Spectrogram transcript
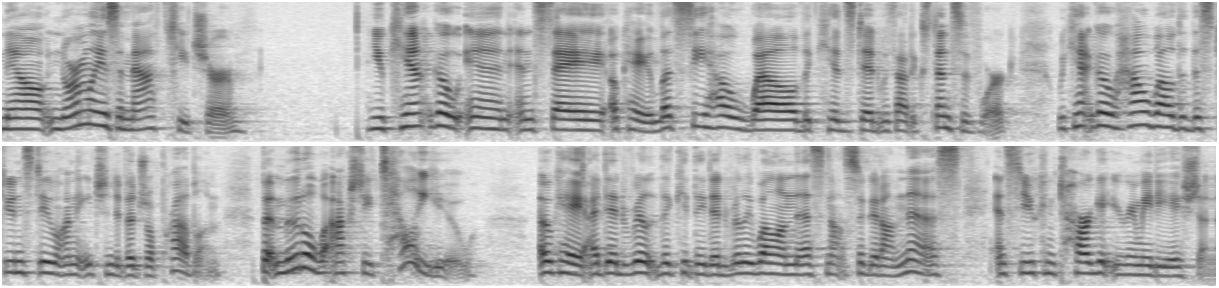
Now, normally as a math teacher, you can't go in and say, okay, let's see how well the kids did without extensive work. We can't go, how well did the students do on each individual problem? But Moodle will actually tell you, okay, I did really, they did really well on this, not so good on this, and so you can target your remediation.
